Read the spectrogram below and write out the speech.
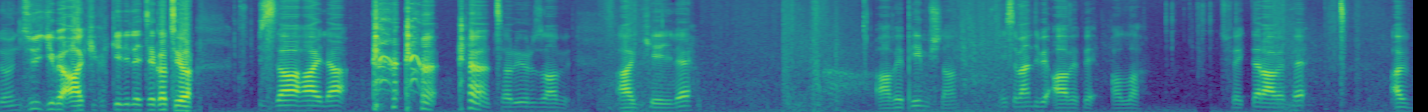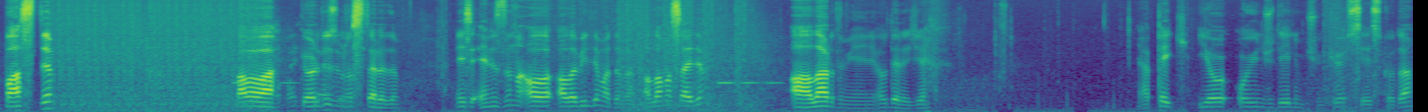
döndüğü gibi AK-47 ile tek atıyor. Biz daha hala tarıyoruz abi AK ile. AWP'ymiş lan. Neyse ben de bir AWP. Allah. Tüfekler AWP. Abi bastım. Baba baba. Gördünüz mü nasıl taradım? Neyse en azından al- alabildim adamı. Alamasaydım ağlardım yani o derece. ya pek iyi oyuncu değilim çünkü CSGO'da.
